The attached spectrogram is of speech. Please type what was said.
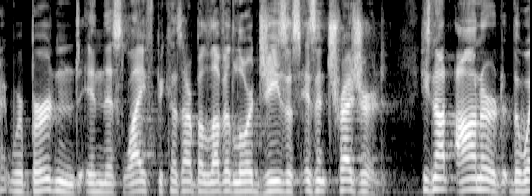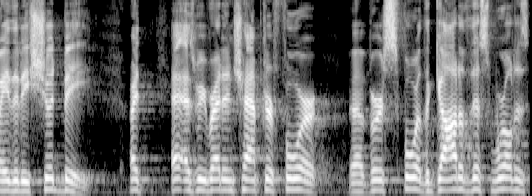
Right? We're burdened in this life because our beloved Lord Jesus isn't treasured. He's not honored the way that he should be. Right? As we read in chapter 4, uh, verse 4, the God of this world has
